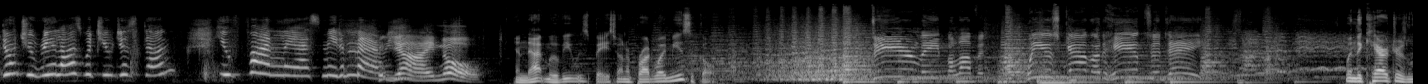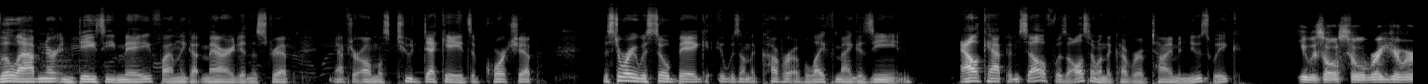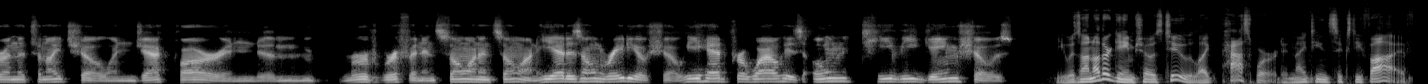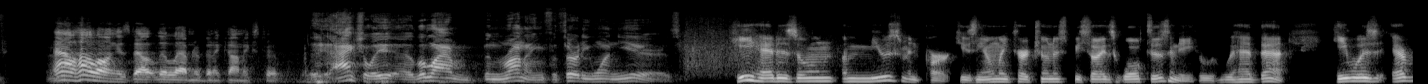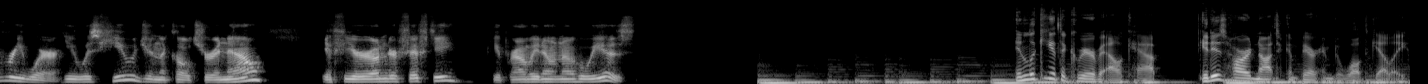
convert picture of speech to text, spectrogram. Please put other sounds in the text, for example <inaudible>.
But don't you realize what you've just done? You finally asked me to marry you. <laughs> Yeah, I know. and that movie was based on a Broadway musical. Dearly beloved, we is gathered here today. When the characters Lil Abner and Daisy Mae finally got married in the strip after almost two decades of courtship, the story was so big it was on the cover of Life magazine. Al Capp himself was also on the cover of Time and Newsweek. He was also a regular on The Tonight Show and Jack Paar and um, Merv Griffin and so on and so on. He had his own radio show. He had for a while his own TV game shows. He was on other game shows too, like Password in 1965. Al, how long has Dal- Little Abner been a comic strip? Actually, uh, Little I've been running for 31 years. He had his own amusement park. He's the only cartoonist besides Walt Disney who, who had that. He was everywhere. He was huge in the culture. And now, if you're under 50, you probably don't know who he is. In looking at the career of Al Capp, it is hard not to compare him to Walt Kelly.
